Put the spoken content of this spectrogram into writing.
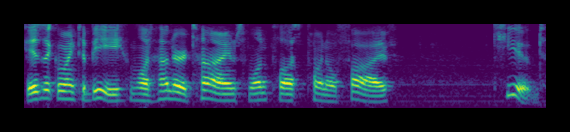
is it going to be 100 times 1 plus 0.05 cubed?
